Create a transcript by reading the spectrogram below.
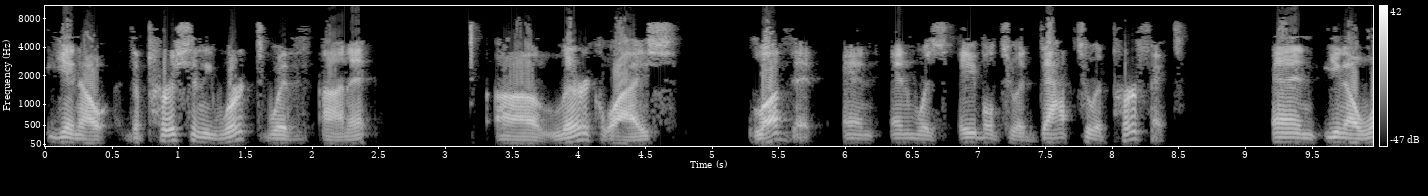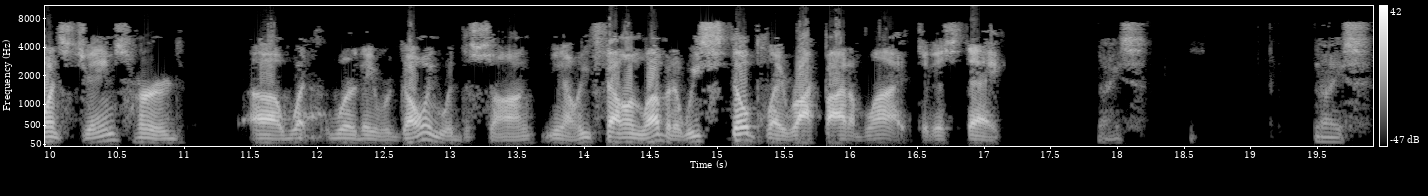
you know, the person he worked with on it, uh, lyric wise, loved it and and was able to adapt to it perfect. And you know, once James heard uh, what where they were going with the song, you know, he fell in love with it. We still play Rock Bottom live to this day. Nice, nice.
